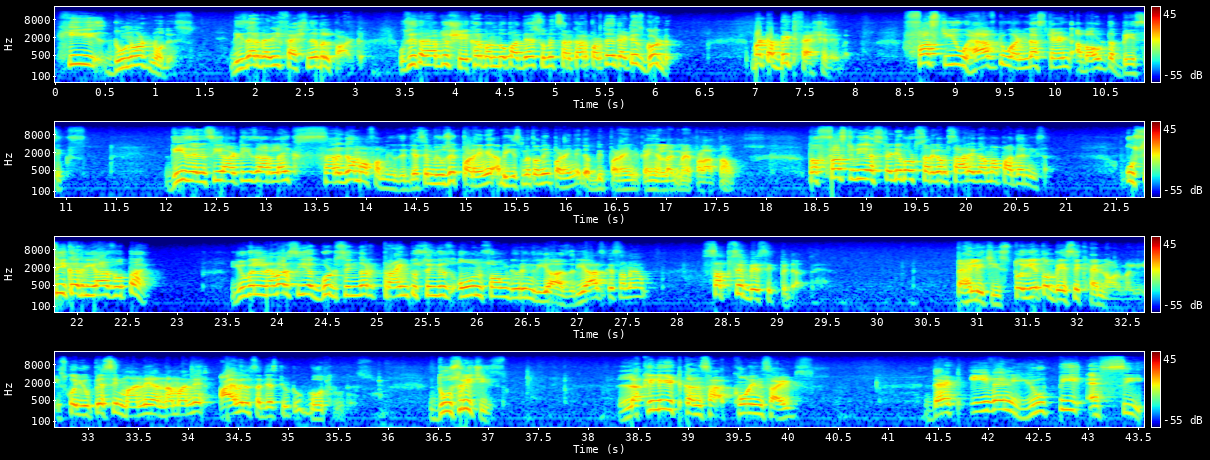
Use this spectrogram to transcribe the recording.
he do not know this these are very fashionable part उसी तरह आप जो शेखर बंदोपाध्याय, सुमित सरकार पढ़ते हैं that is good but a bit fashionable first you have to understand about the basics these NCERTs are like sargam of a music जैसे music पढ़ेंगे, अभी इसमें तो नहीं पढ़ेंगे, जब भी पढ़ेंगे, कहीं अलग मैं पढ़ाता हूँ। तो first we study about sargam सारे गामा नहीं सर उसी का रियाज होता है। You will never see a good singer trying to sing his own song during riyaz रियाज के समय हम सबसे बेसिक पे जाते हैं। पहली चीज़ तो ये तो बेसिक है नॉर्मली इसको यूपीएससी माने या ना माने I will suggest you to go through this दूसरी चीज़ लकीली इट को coincides that even UPSC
